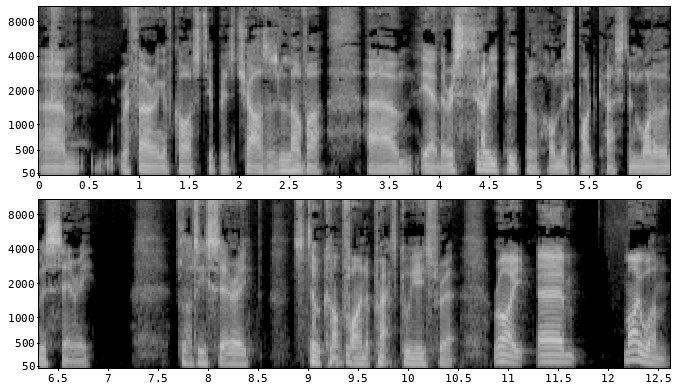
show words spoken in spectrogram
um, referring, of course, to Prince Charles's lover. Um, yeah, there is three people on this podcast, and one of them is Siri. Bloody Siri. Still can't find a practical use for it. Right. Um, my one.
